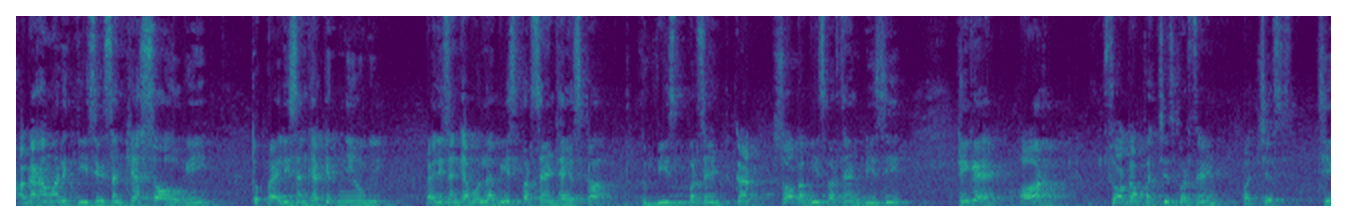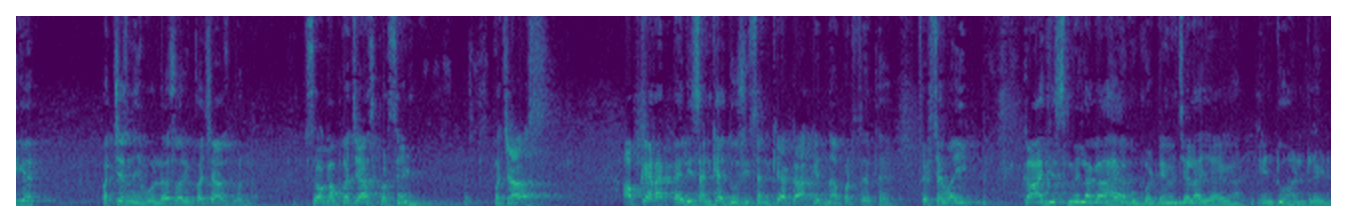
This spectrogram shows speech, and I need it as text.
अगर हमारी तीसरी संख्या 100 होगी तो पहली संख्या कितनी होगी? पहली संख्या बोल रहा है बीस परसेंट है इसका तो बीस परसेंट का, सौ का बीस परसेंट, बीस ही। ठीक है? और सौ का पच्चीस परसेंट, पच्चीस। ठीक है? पच्चीस नहीं बोल रहा, सॉरी, पचास बोल रहा सौ का पचास परसेंट, पचास। अब कह रहा है, पहली संख्या, दूसरी संख्या का कितना प्रतिशत है? फिर से वही, का जिसमें लगा है, वो बटे में चला जाएगा इन टू हंड्रेड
